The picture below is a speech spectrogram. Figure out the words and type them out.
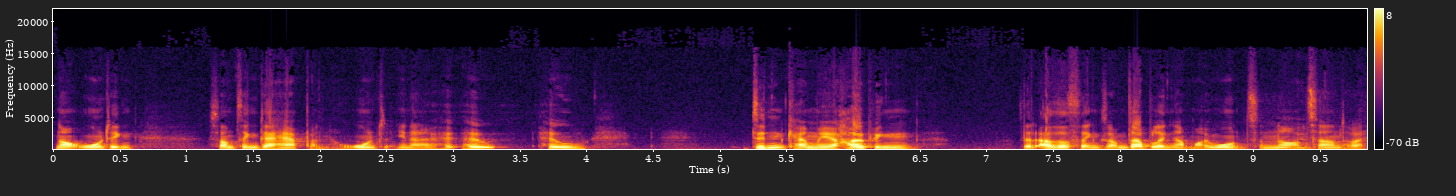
not wanting something to happen? Or want, you know, who, who didn't come here hoping that other things, I'm doubling up my wants and nots, aren't I?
